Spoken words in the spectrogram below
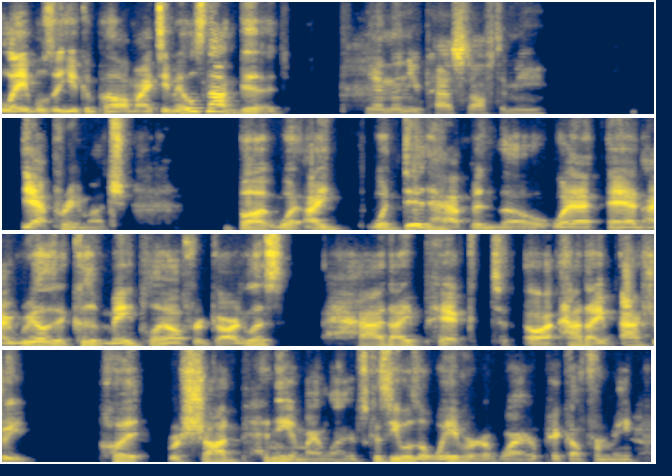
labels that you can put on my team. It was not good. Yeah, and then you passed it off to me. Yeah, pretty much. But what I what did happen though, what I, and I realized I could have made playoffs regardless had I picked or had I actually put Rashad Penny in my lineups because he was a waiver wire pickup for me. Yeah.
